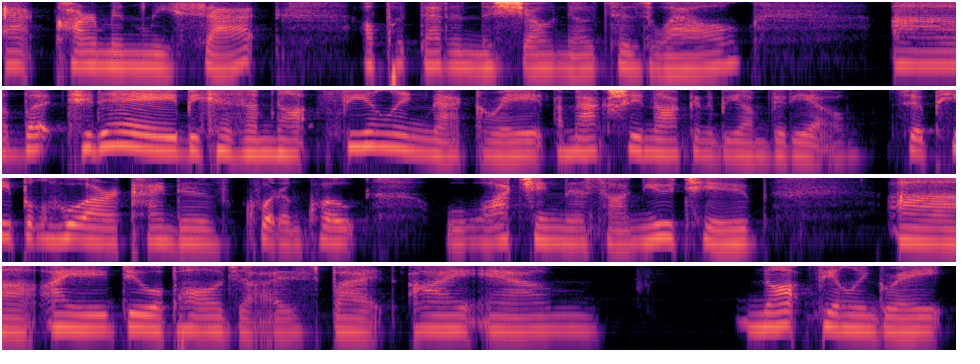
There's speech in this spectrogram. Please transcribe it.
at Carmen Lisette. I'll put that in the show notes as well. Uh, but today, because I'm not feeling that great, I'm actually not going to be on video. So people who are kind of quote unquote watching this on YouTube, uh, I do apologize, but I am not feeling great.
